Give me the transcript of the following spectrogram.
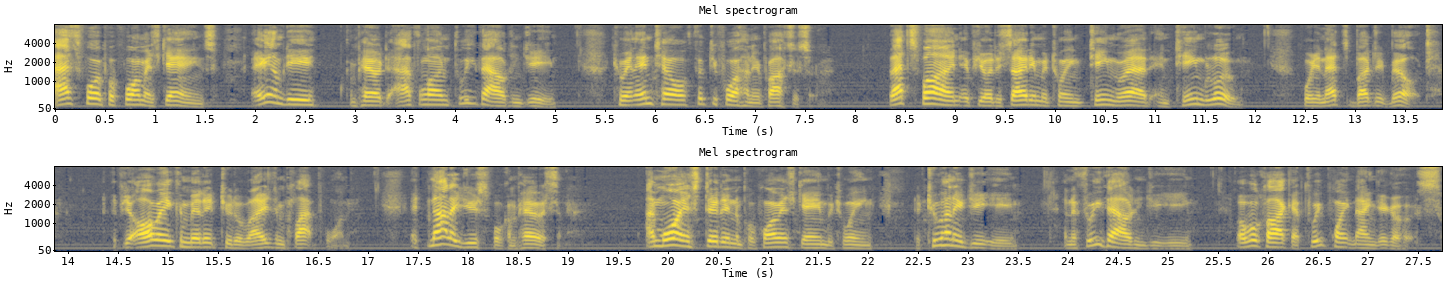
As for performance gains, AMD compared the Athlon 3000G to an Intel 5400 processor. That's fine if you're deciding between Team Red and Team Blue for your next budget build. If you're already committed to the Ryzen platform, it's not a useful comparison. I'm more interested in the performance gain between the 200GE and the 3000GE overclock at 3.9 GHz.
